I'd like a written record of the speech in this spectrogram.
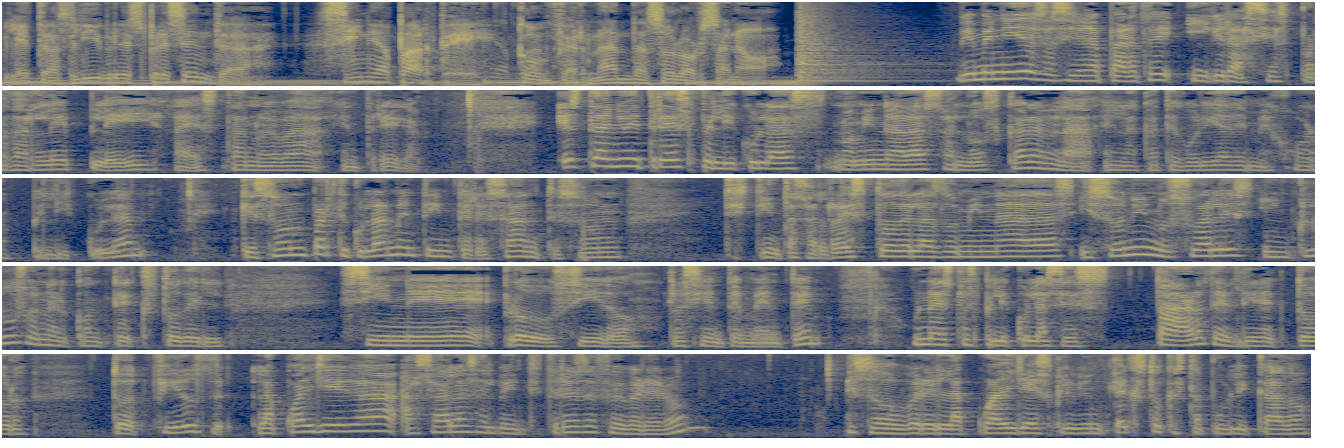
Letras Libres presenta Cine Aparte con Fernanda Solórzano. Bienvenidos a Cine Aparte y gracias por darle play a esta nueva entrega. Este año hay tres películas nominadas al Oscar en la, en la categoría de Mejor Película, que son particularmente interesantes, son distintas al resto de las nominadas y son inusuales incluso en el contexto del cine producido recientemente. Una de estas películas es Tar, del director Todd Fields, la cual llega a salas el 23 de febrero, sobre la cual ya escribí un texto que está publicado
